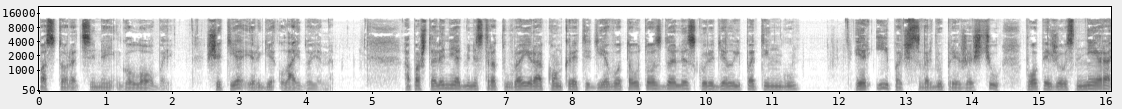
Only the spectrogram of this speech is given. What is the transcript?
pastoraciniai globai. Šitie irgi laidojami. Apaštalinė administratūra yra konkreti Dievo tautos dalis, kuri dėl ypatingų ir ypač svarbių priežasčių popiežiaus nėra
